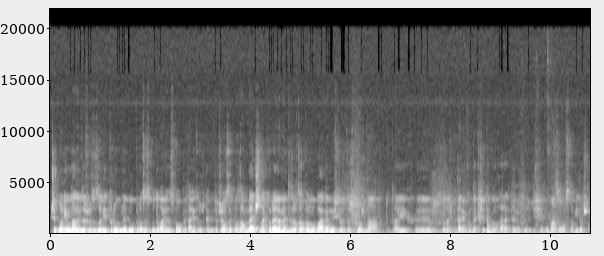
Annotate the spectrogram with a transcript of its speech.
Czy po nieudanym zeszłym sezonie trudny był proces budowania zespołu? Pytanie troszeczkę wykraczające poza mecz. Na które elementy zwracał Pan uwagę? Myślę, że też można tutaj y, dodać pytanie w kontekście tego charakteru, który dzisiaj był bardzo mocno widoczny.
